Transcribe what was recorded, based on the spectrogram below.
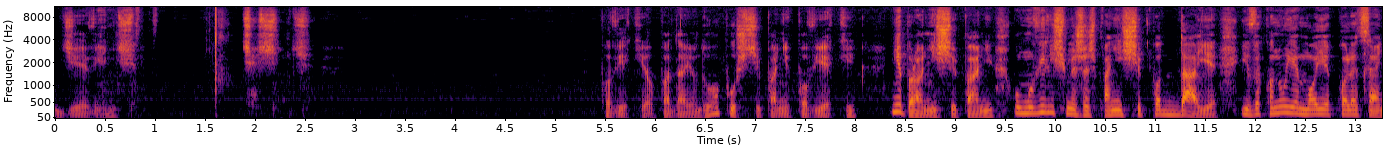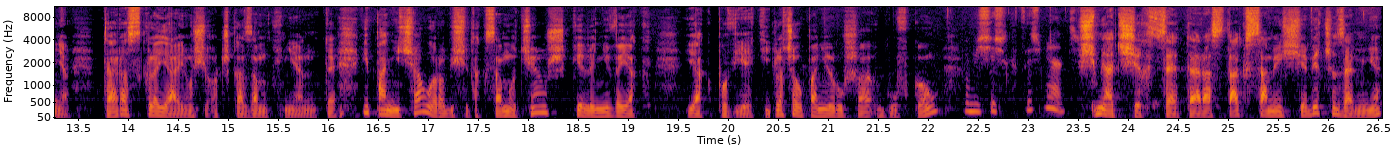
dziewięć, dziesięć. Powieki opadają. Do opuści pani powieki. Nie broni się pani. Umówiliśmy, że pani się poddaje i wykonuje moje polecenia. Teraz sklejają się oczka zamknięte i pani ciało robi się tak samo ciężkie, leniwe jak, jak powieki. Dlaczego pani rusza główką? Bo mi się chce śmiać. Śmiać się chce teraz, tak? Z samej siebie czy ze mnie?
